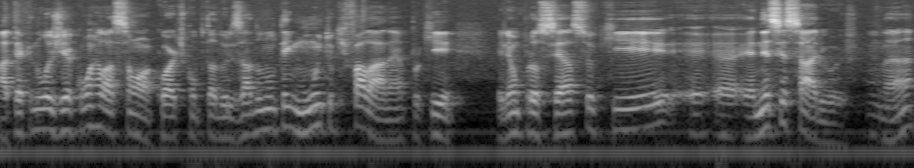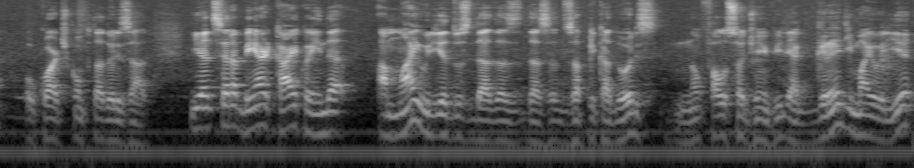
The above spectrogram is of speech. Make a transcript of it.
A tecnologia com relação ao corte computadorizado não tem muito o que falar, né? Porque ele é um processo que é, é- é necessário hoje, né? O corte computadorizado. E antes era bem arcaico ainda. A maioria dos, da- das- das- dos aplicadores, não falo só de Joinville, a grande maioria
